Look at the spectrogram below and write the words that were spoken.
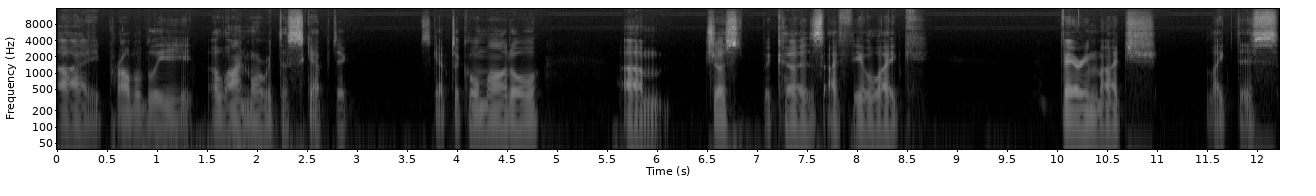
I probably align more with the skeptic skeptical model um, just because I feel like very much like this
